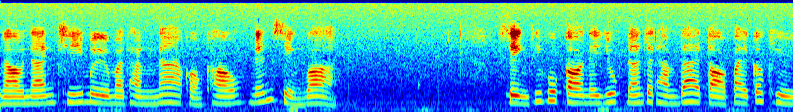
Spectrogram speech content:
เงานั้นชี้มือมาทางหน้าของเขาเน้นเสียงว่า สิ่งที่ผู้กองในยุคนั้นจะทำได้ต่อไปก็คือ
